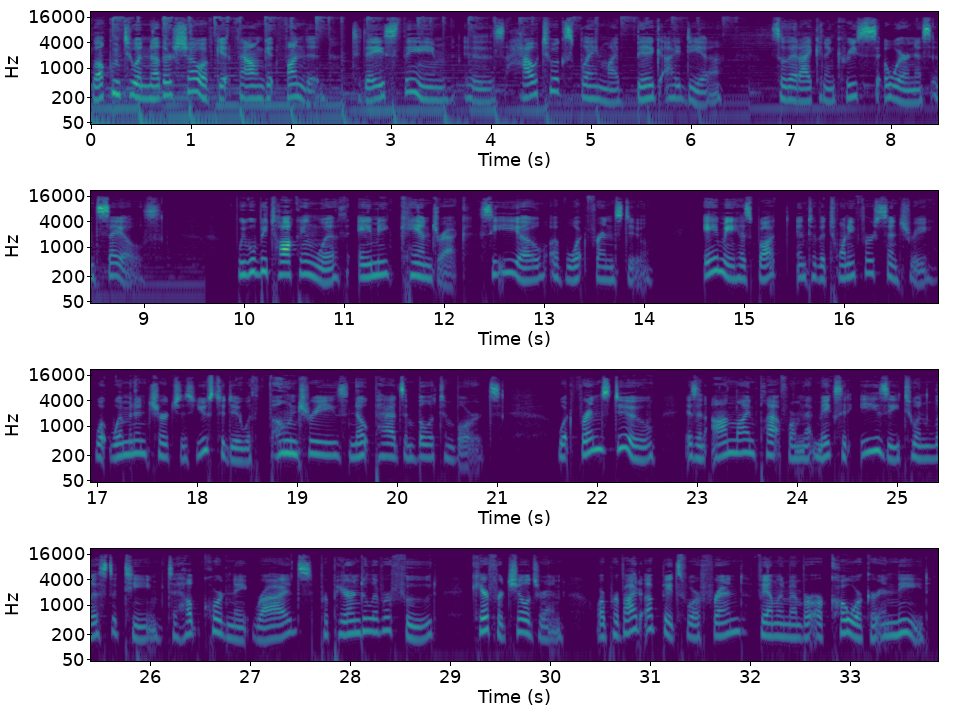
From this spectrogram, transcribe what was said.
Welcome to another show of Get Found, Get Funded. Today's theme is how to explain my big idea so that I can increase awareness in sales. We will be talking with Amy Kandrak, CEO of What Friends Do. Amy has brought into the 21st century what women in churches used to do with phone trees, notepads, and bulletin boards. What Friends Do is an online platform that makes it easy to enlist a team to help coordinate rides, prepare and deliver food, care for children, or provide updates for a friend, family member, or coworker in need.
